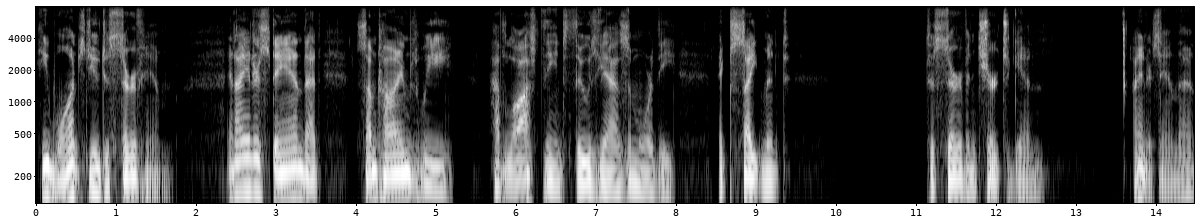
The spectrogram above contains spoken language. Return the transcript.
He wants you to serve Him. And I understand that sometimes we have lost the enthusiasm or the excitement to serve in church again. I understand that.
